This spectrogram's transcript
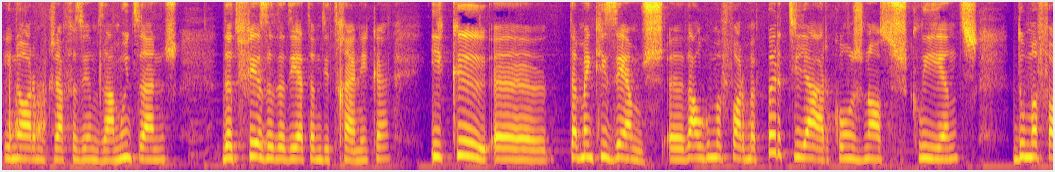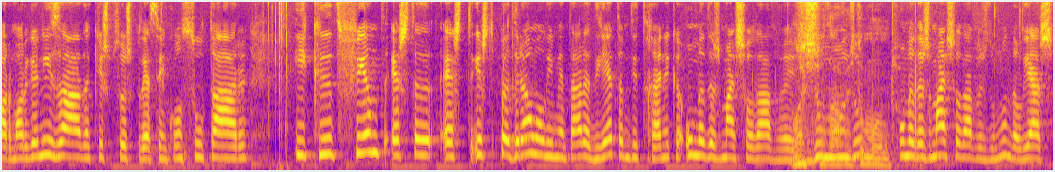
enorme que já fazemos há muitos anos da defesa da dieta mediterrânica e que também quisemos, de alguma forma, partilhar com os nossos clientes de uma forma organizada, que as pessoas pudessem consultar e que defende esta- este, este padrão alimentar, a dieta mediterrânica, uma das mais saudáveis, Mais do, saudáveis mundo, do mundo. uma das mais saudáveis do mundo, aliás,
